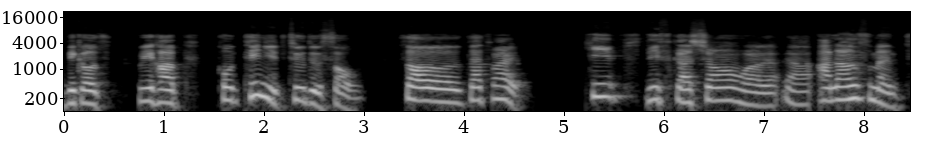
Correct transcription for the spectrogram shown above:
because we have continued to do so. So that's why keep discussion or uh, announcement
